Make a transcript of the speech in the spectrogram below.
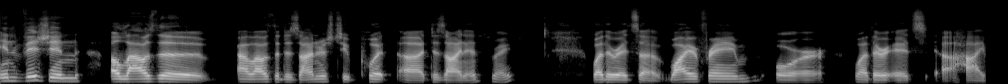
InVision allows the allows the designers to put uh, design in, right? Whether it's a wireframe or whether it's a high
